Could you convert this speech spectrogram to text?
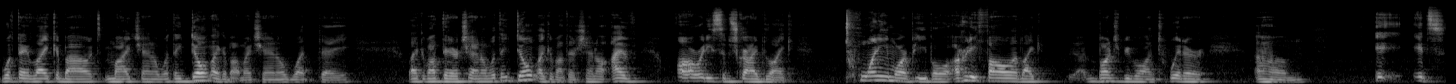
what they like about my channel, what they don't like about my channel, what they like about their channel, what they don't like about their channel. I've already subscribed like 20 more people, already followed like a bunch of people on Twitter. Um, it, it's,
